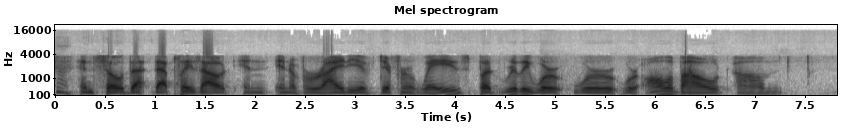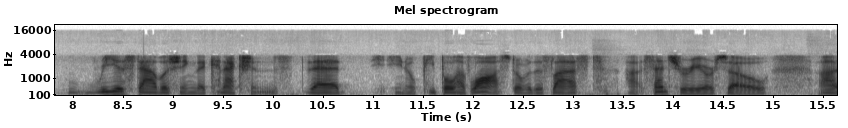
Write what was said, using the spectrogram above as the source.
And so that that plays out in, in a variety of different ways, but really we're we're we're all about um, reestablishing the connections that you know people have lost over this last uh, century or so uh,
